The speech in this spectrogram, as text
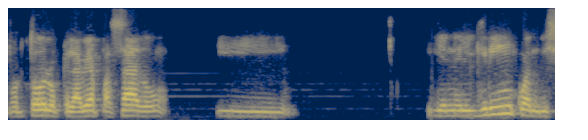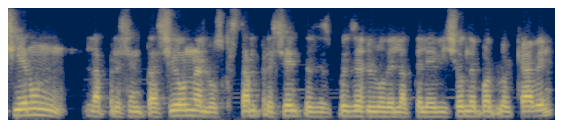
por todo lo que le había pasado y, y en el green cuando hicieron la presentación a los que están presentes después de lo de la televisión de Butler Cabin,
